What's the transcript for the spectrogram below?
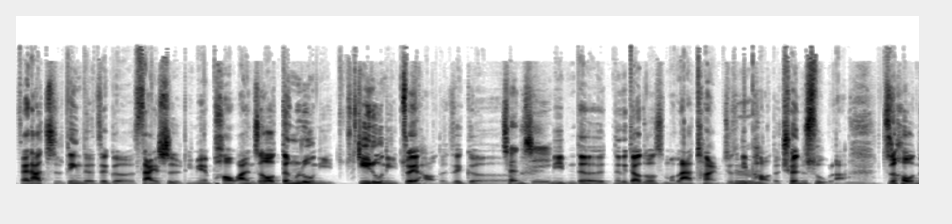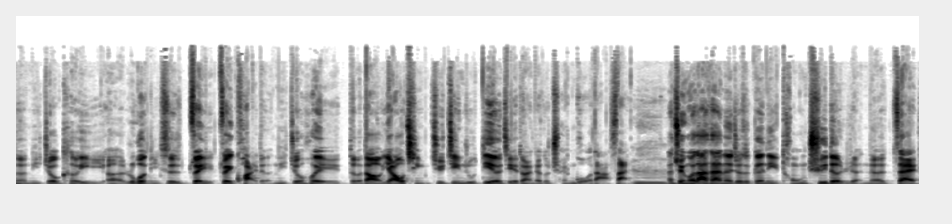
在他指定的这个赛事。事里面跑完之后，登入你记录你最好的这个成绩，你的那个叫做什么 lap time，就是你跑的圈数啦。嗯、之后呢，你就可以呃，如果你是最最快的，你就会得到邀请去进入第二阶段，叫做全国大赛。嗯，那全国大赛呢，就是跟你同区的人呢，在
